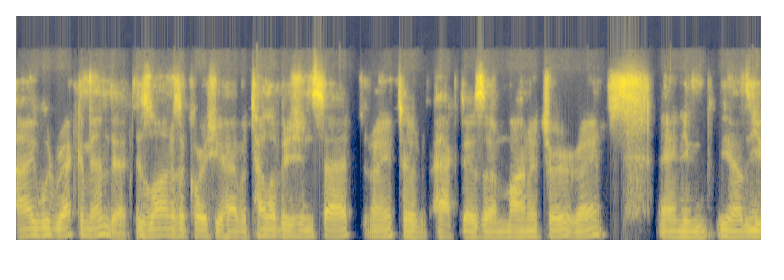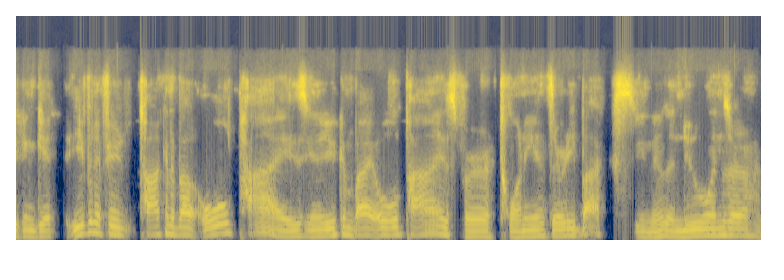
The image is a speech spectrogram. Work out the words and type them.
I would recommend it as long as, of course, you have a television set, right, to act as a monitor, right, and you you know you can get even if you're talking about old pies, you know you can buy old pies for twenty and thirty bucks. You know the new ones are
